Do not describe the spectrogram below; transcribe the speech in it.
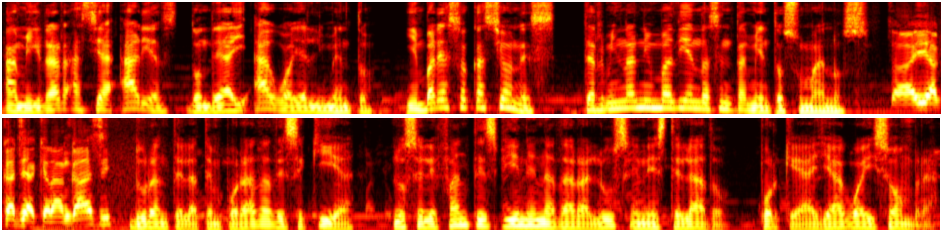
a migrar hacia áreas donde hay agua y alimento, y en varias ocasiones terminan invadiendo asentamientos humanos. Durante la temporada de sequía, los elefantes vienen a dar a luz en este lado, porque hay agua y sombra.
